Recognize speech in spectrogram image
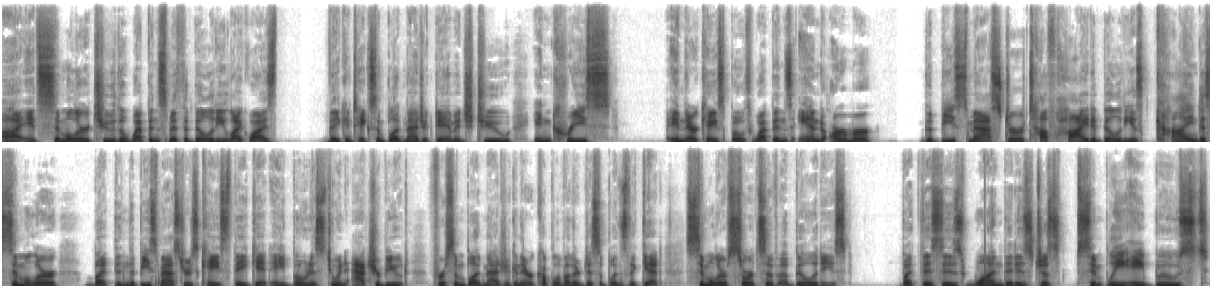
Uh, it's similar to the Weaponsmith ability. Likewise, they can take some blood magic damage to increase, in their case, both weapons and armor The Beastmaster Tough Hide ability is kind of similar, but in the Beastmaster's case, they get a bonus to an attribute for some blood magic, and there are a couple of other disciplines that get similar sorts of abilities. But this is one that is just simply a boost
